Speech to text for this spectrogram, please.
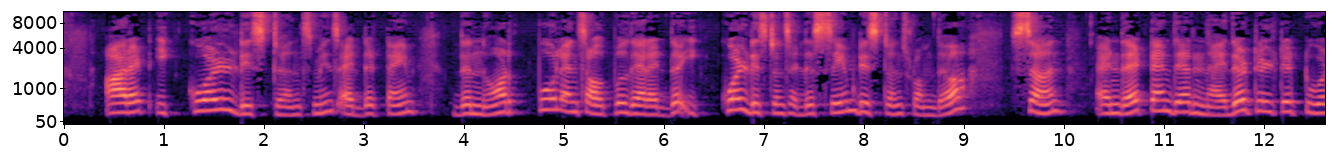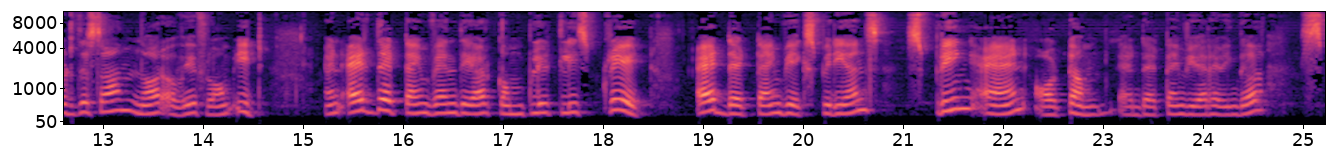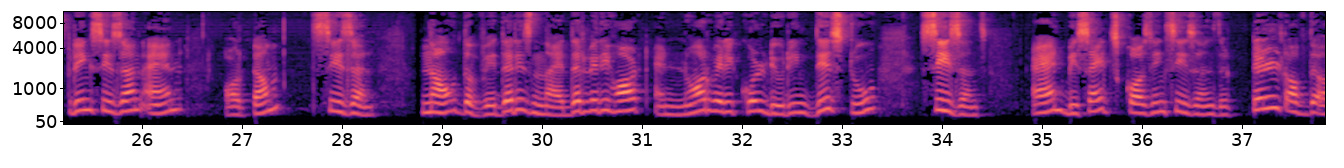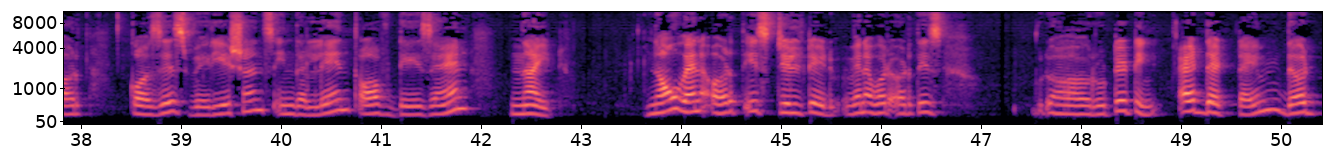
are at equal distance. Means at that time, the North Pole and South Pole they are at the equal distance, at the same distance from the Sun. And that time they are neither tilted towards the Sun nor away from it. And at that time, when they are completely straight, at that time we experience spring and autumn. At that time, we are having the spring season and autumn season. Now the weather is neither very hot and nor very cold during these two seasons and besides causing seasons the tilt of the earth causes variations in the length of days and night. Now when earth is tilted, whenever earth is uh, rotating at that time the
